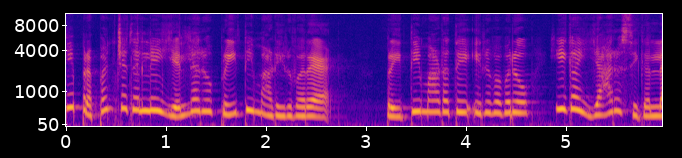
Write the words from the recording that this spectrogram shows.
ಈ ಪ್ರಪಂಚದಲ್ಲಿ ಎಲ್ಲರೂ ಪ್ರೀತಿ ಮಾಡಿರುವರೆ. ಪ್ರೀತಿ ಮಾಡದೇ ಇರುವವರು ಈಗ ಯಾರೂ ಸಿಗಲ್ಲ.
